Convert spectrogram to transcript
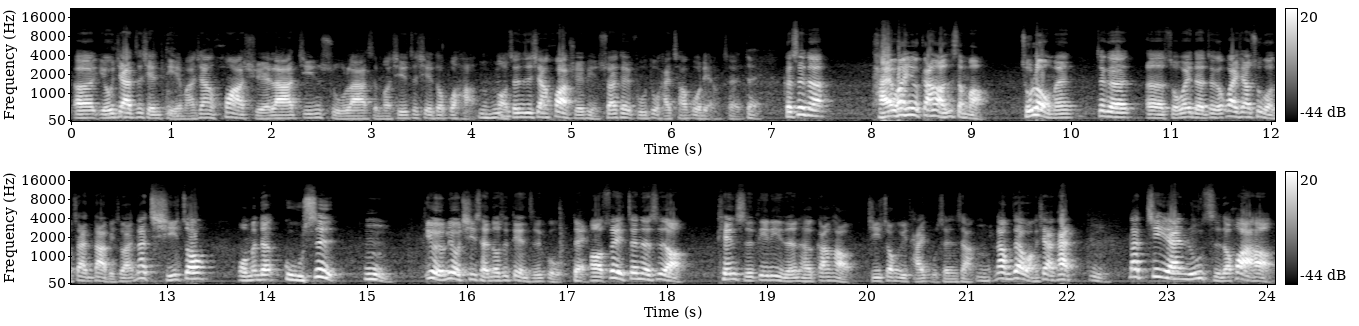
呃油价之前跌嘛，像化学啦、金属啦什么，其实这些都不好。哦，甚至像化学品衰退幅度还超过两成，对。可是呢，台湾又刚好是什么？除了我们这个呃所谓的这个外销出口占大比之外，那其中我们的股市，嗯，又有六七成都是电子股，对，哦，所以真的是哦。天时地利人和刚好集中于台股身上。嗯、那我们再往下看，嗯，那既然如此的话，哈，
